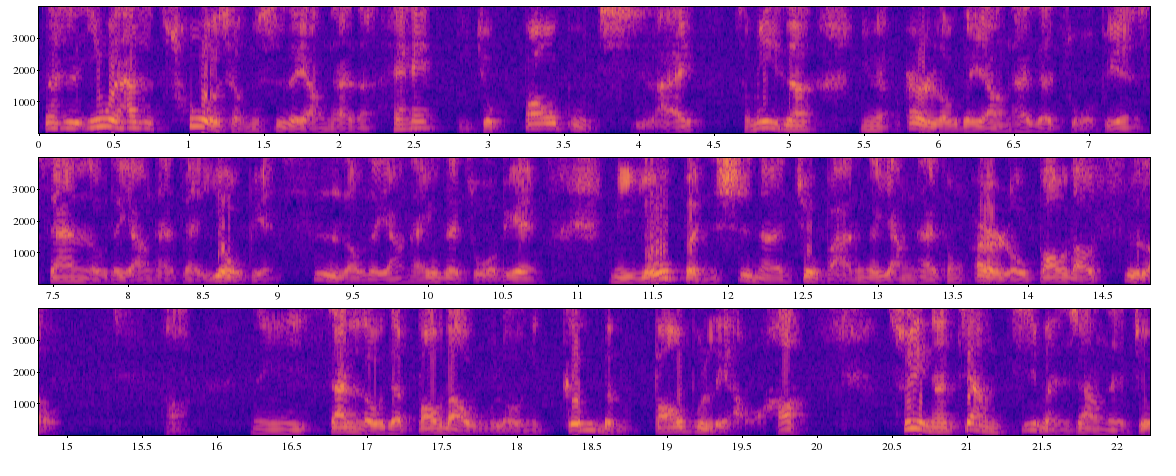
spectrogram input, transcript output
但是因为它是错层式的阳台呢，嘿嘿，你就包不起来，什么意思呢？因为二楼的阳台在左边，三楼的阳台在右边，四楼的阳台又在左边，你有本事呢，就把那个阳台从二楼包到四楼。你三楼再包到五楼，你根本包不了哈，所以呢，这样基本上呢，就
